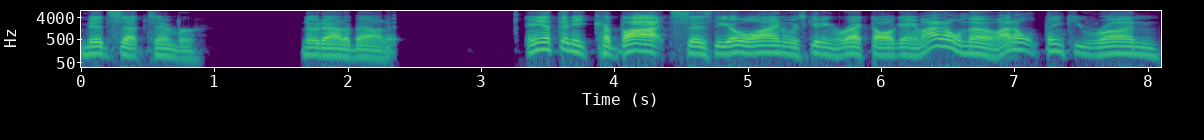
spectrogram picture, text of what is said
mid September. No doubt about it. Anthony Cabot says the O line was getting wrecked all game. I don't know. I don't think you run,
